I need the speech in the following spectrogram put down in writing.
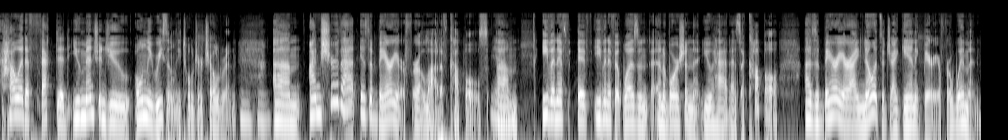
how it affected. You mentioned you only recently told your children. Um, I'm sure that is a barrier for a lot of couples. Um, even if, if even if it wasn't an abortion that you had as a couple, as a barrier, I know it's a gigantic barrier for women.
